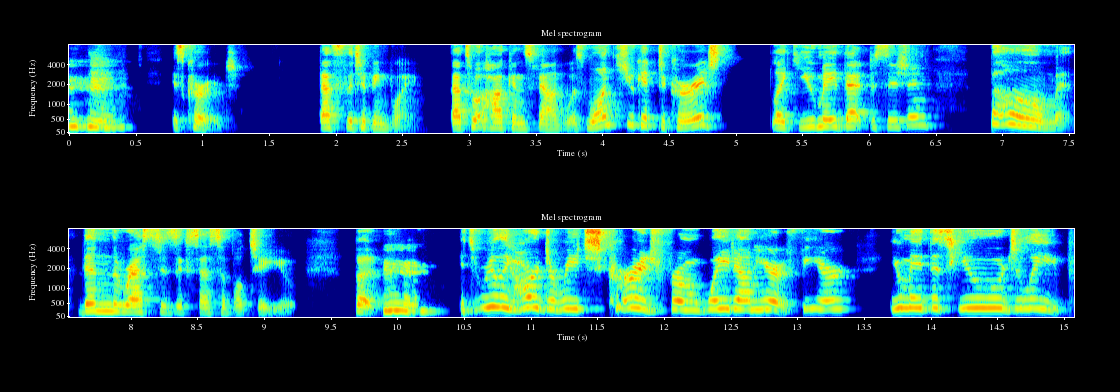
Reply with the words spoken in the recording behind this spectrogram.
Mhm. is courage. That's the tipping point. That's what Hawkins found was once you get to courage, like you made that decision, boom, then the rest is accessible to you. But Mhm. it's really hard to reach courage from way down here at fear. You made this huge leap.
